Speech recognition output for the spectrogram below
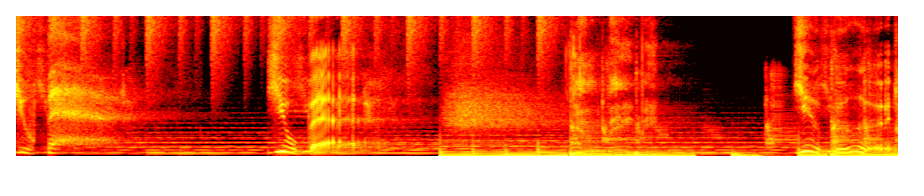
You bad. You bad. You good.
